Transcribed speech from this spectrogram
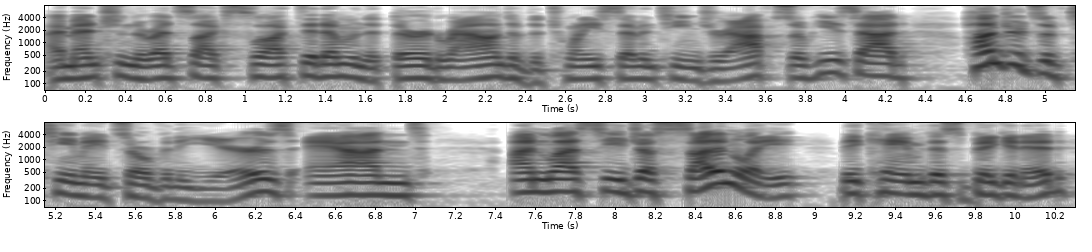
I mentioned the Red Sox selected him in the third round of the 2017 draft. So he's had hundreds of teammates over the years. And unless he just suddenly became this bigoted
